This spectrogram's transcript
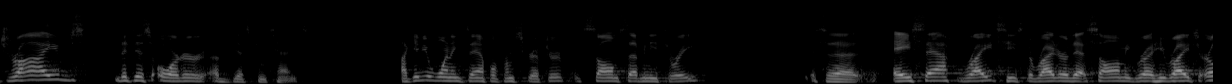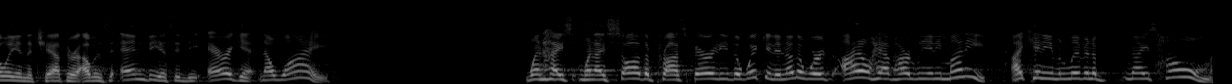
drives the disorder of discontent. I'll give you one example from Scripture. It's Psalm 73. It's a, Asaph writes, he's the writer of that psalm. He, he writes early in the chapter, I was envious of the arrogant. Now, why? When I, when I saw the prosperity of the wicked, in other words, I don't have hardly any money. I can't even live in a nice home.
